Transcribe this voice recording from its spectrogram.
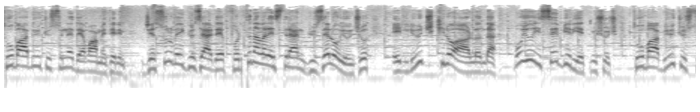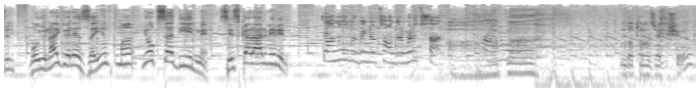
Tuğba Büyüküstün'le devam edelim. Cesur ve güzel de fırtınalar estiren güzel oyuncu 53 kilo ağırlığında. Boyu ise 1.73. Tuğba Büyüküstün boyuna göre zayıf mı yoksa değil mi? Siz karar verin. Ya ne olur beni utandırma lütfen. Yapma. Bunda utanılacak bir şey yok.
